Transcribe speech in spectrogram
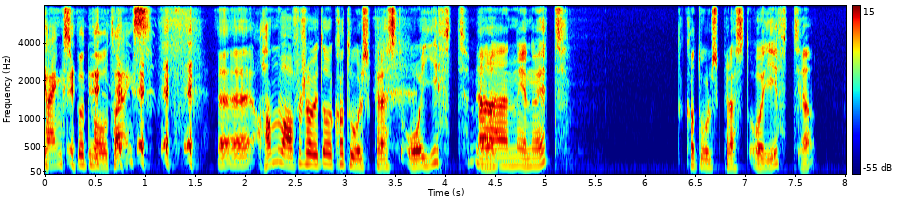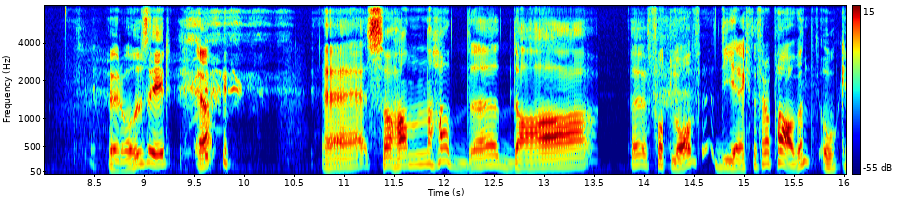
thanks but no thanks. Eh, han var for så vidt også katolsk prest og gift med Ja. en inuitt. Katolsk prest og gift. Ja. Hør hva du sier. Ja. Eh, så han hadde da eh, fått lov direkte fra paven. Ok.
